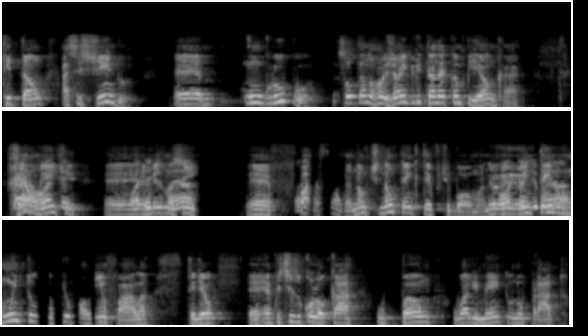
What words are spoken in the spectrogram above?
que estão assistindo é, um grupo soltando rojão e gritando é campeão, cara. Realmente, ontem, é, é mesmo assim. É foda, foda. Não, não tem que ter futebol, mano. Eu, eu entendo manhã. muito o que o Paulinho fala, entendeu? É, é preciso colocar o pão, o alimento no prato,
